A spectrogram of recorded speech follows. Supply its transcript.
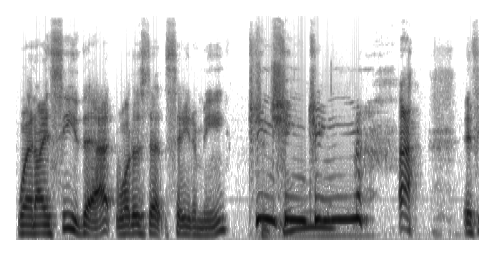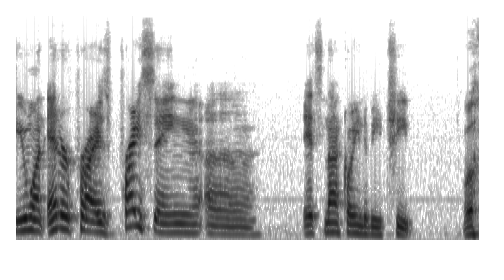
when I see that, what does that say to me? Ching, ching, ching. if you want enterprise pricing, uh, it's not going to be cheap. Well,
